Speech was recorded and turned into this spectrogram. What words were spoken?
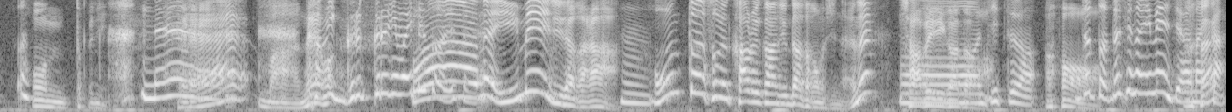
本当に。ねえ。ー、まあね。髪ぐるっぐるに巻いてそうそれはですねねイメージだから、うん。本当はそういう軽い感じだったかもしれないよね喋り方実は。ちょっと私のイメージはなんか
